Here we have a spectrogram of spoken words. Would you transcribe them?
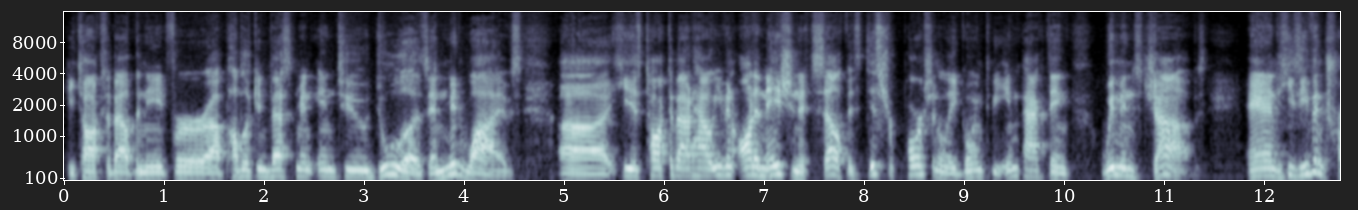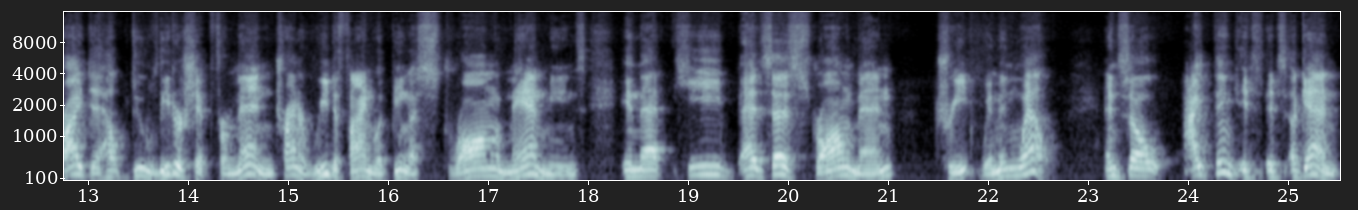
He talks about the need for uh, public investment into doulas and midwives. Uh, he has talked about how even automation itself is disproportionately going to be impacting women's jobs. And he's even tried to help do leadership for men, trying to redefine what being a strong man means, in that he had says strong men treat women well. And so I think it's it's again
